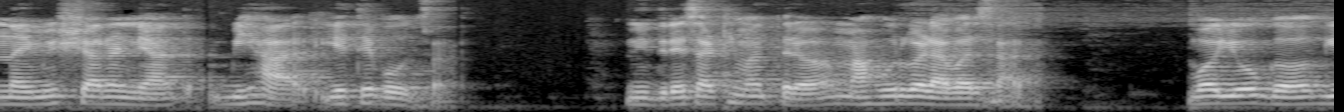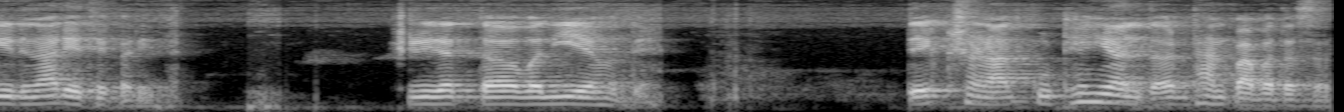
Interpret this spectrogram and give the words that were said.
नैमिषारण्यात बिहार येथे पोहोचत. निद्रेसाठी मात्र माहूरगडावर जात व योग गिरनार येथे करीत. श्रीदत्त वलीय होते. ते क्षणात कुठेही अंतर्धान पावत असत.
